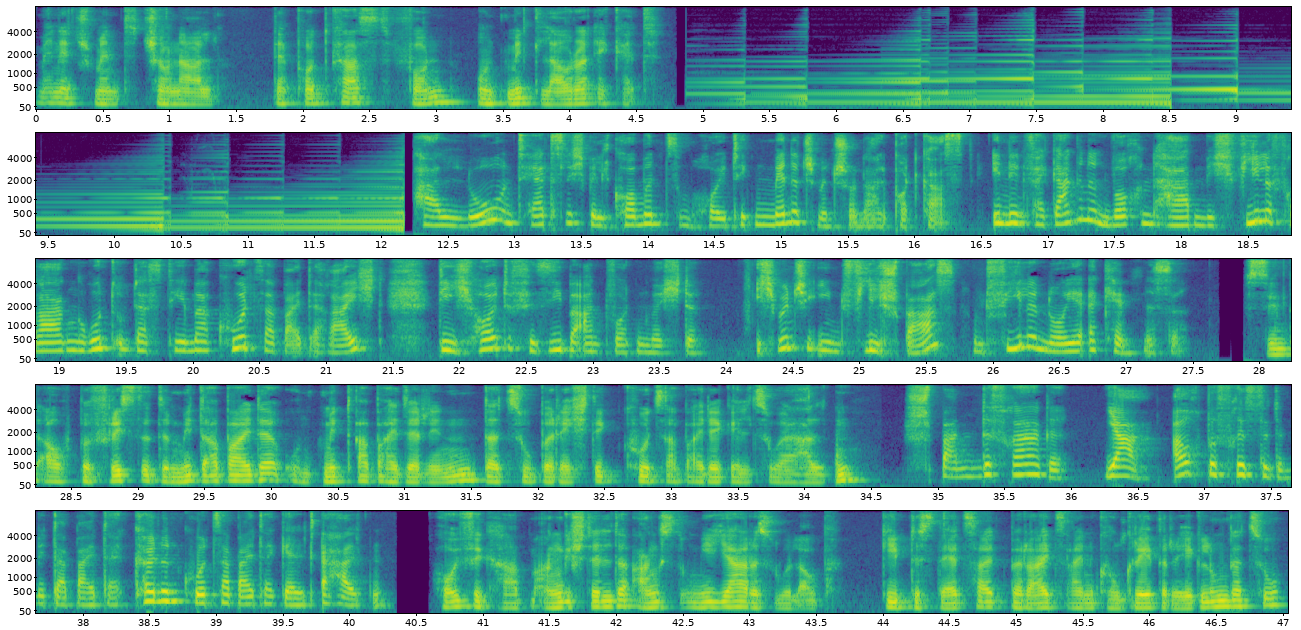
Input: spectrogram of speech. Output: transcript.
Management Journal, der Podcast von und mit Laura Eckert. Hallo und herzlich willkommen zum heutigen Management Journal Podcast. In den vergangenen Wochen haben mich viele Fragen rund um das Thema Kurzarbeit erreicht, die ich heute für Sie beantworten möchte. Ich wünsche Ihnen viel Spaß und viele neue Erkenntnisse. Sind auch befristete Mitarbeiter und Mitarbeiterinnen dazu berechtigt, Kurzarbeitergeld zu erhalten? Spannende Frage. Ja, auch befristete Mitarbeiter können Kurzarbeitergeld erhalten. Häufig haben Angestellte Angst um ihr Jahresurlaub. Gibt es derzeit bereits eine konkrete Regelung dazu?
